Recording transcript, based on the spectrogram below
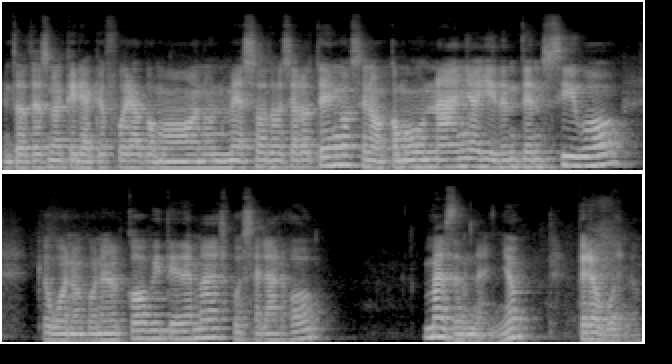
Entonces no quería que fuera como en un mes o dos ya lo tengo, sino como un año allí de intensivo, que bueno, con el COVID y demás, pues se largó más de un año. Pero bueno,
